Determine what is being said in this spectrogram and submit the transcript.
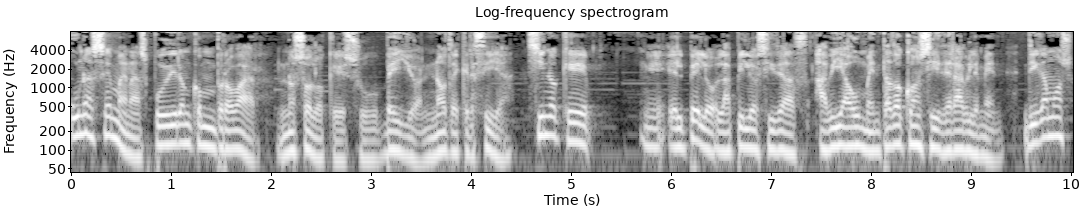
unas semanas pudieron comprobar no solo que su vello no decrecía, sino que eh, el pelo, la pilosidad, había aumentado considerablemente. Digamos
